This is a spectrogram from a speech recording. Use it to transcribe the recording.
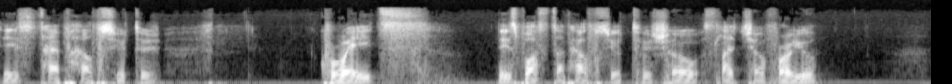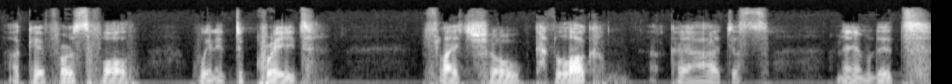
This tab helps you to create this post tab helps you to show slideshow for you. Okay, first of all we need to create slideshow catalog. Okay, I just named it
